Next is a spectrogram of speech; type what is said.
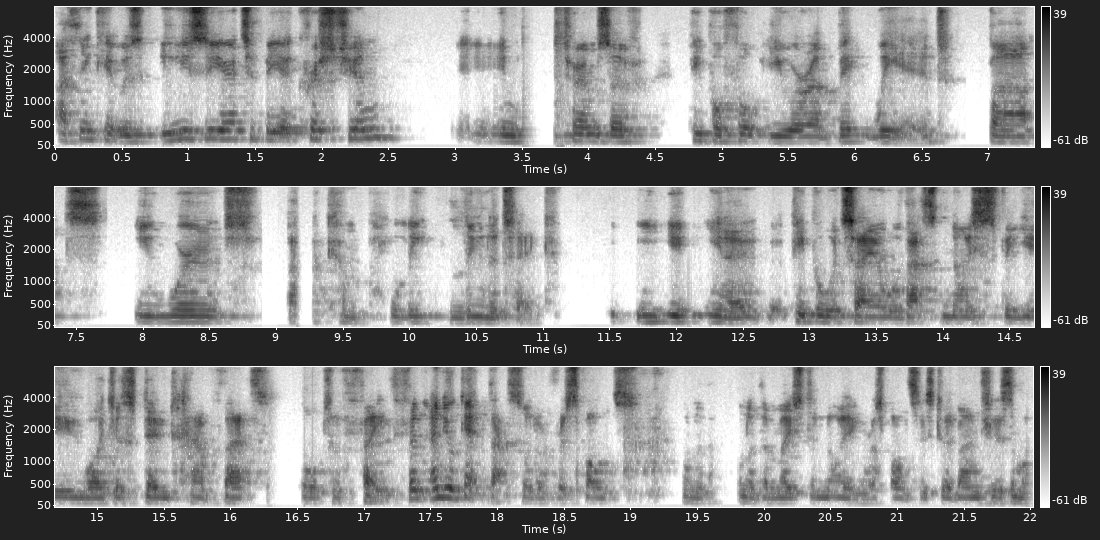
I think it was easier to be a Christian in terms of people thought you were a bit weird, but you weren't a complete lunatic. You, you, know, people would say, "Oh, well, that's nice for you. I just don't have that sort of faith," and, and you'll get that sort of response. One of the, one of the most annoying responses to evangelism.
